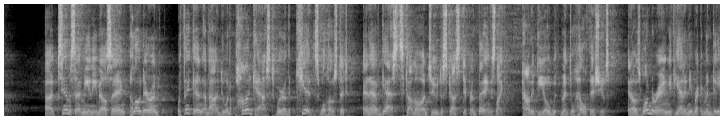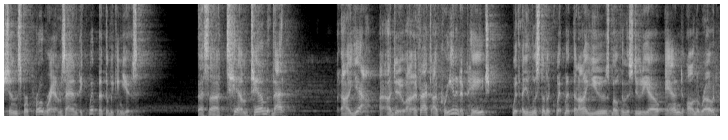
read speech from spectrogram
Uh, Tim sent me an email saying, Hello, Darren. We're thinking about doing a podcast where the kids will host it and have guests come on to discuss different things like how to deal with mental health issues, and I was wondering if you had any recommendations for programs and equipment that we can use. That's uh, Tim. Tim, that… Uh, yeah, I, do. Uh, in fact, I've created a page with a list of equipment that I use both in the studio and on the road,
